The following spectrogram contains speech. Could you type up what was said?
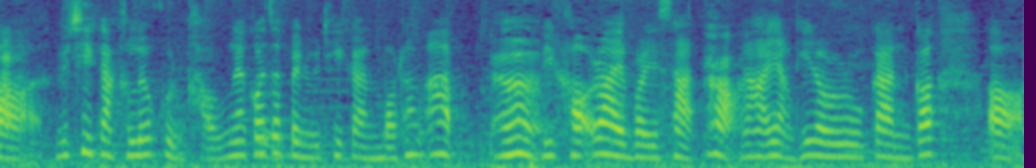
ค่ะ เอ่อวิธีการคัดเลือกหุ้นเขาเนี่ยก็จะเป็นวิธีการ bottom up อ่า วิเคราะห์รายบริษัทค่ะนะคะอย่างที่เรารู้กันก็เอ่อ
